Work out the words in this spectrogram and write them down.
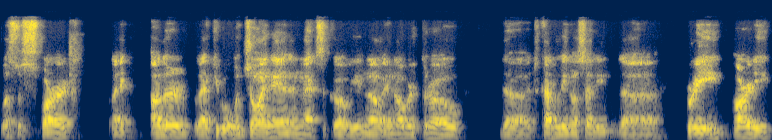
was to spark like other like people would join in in Mexico, you know, and overthrow the Carolino Sali, the PRI Party.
